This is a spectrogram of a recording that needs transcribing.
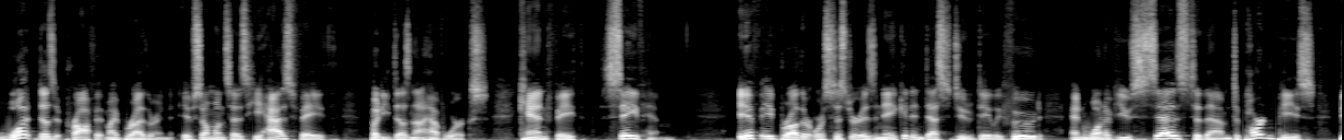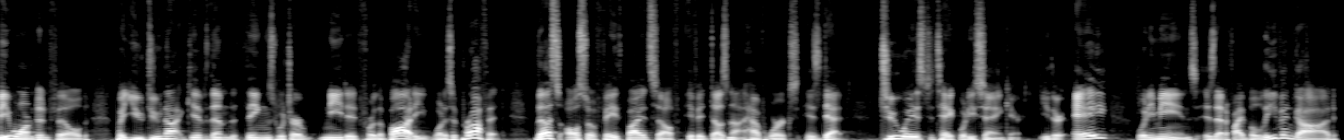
What does it profit, my brethren, if someone says he has faith, but he does not have works? Can faith save him? If a brother or sister is naked and destitute of daily food, and one of you says to them, Depart in peace, be warmed and filled, but you do not give them the things which are needed for the body, what does it profit? Thus also faith by itself, if it does not have works, is dead. Two ways to take what he's saying here. Either A, what he means is that if I believe in God,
